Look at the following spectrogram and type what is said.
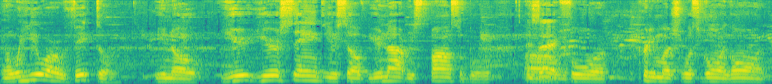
And when you are a victim, you know, you're you're saying to yourself, you're not responsible uh, Exactly. for pretty much what's going on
